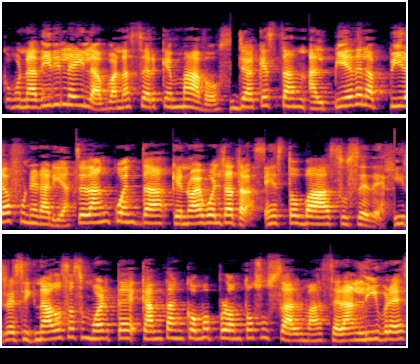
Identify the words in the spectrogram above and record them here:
Como Nadir y Leila van a ser quemados, ya que están al pie de la pira funeraria, se dan cuenta que no hay vuelta atrás. Esto va a suceder. Y resignados a su muerte, cantan cómo pronto sus almas serán libres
